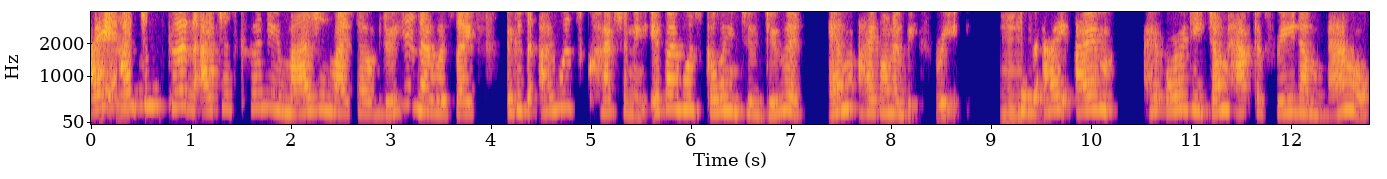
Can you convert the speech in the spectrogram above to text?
I, I just couldn't I just couldn't imagine myself doing it. And I was like, because I was questioning if I was going to do it, am I gonna be free? Because mm. I I'm I already don't have the freedom now.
